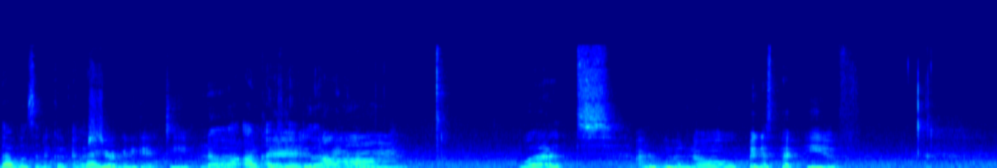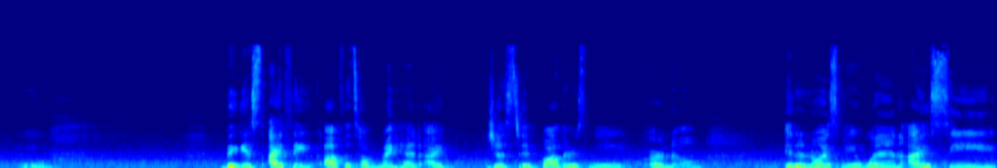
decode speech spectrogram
that wasn't a good question. I thought you were gonna get deep. No, I'm- I can't do that right now. Um, what? I don't even know. Biggest pet peeve. Biggest, I think off the top of my head, I just it bothers me or no, it annoys me when I see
